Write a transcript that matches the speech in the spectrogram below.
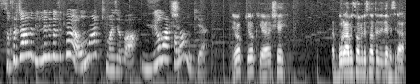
Sıfır canlı birileri gözüküyor ya. Onlar kim acaba? İzliyorlar falan mı ki? Yok yok ya şey. Burak abi son videosunda da dedi mesela.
